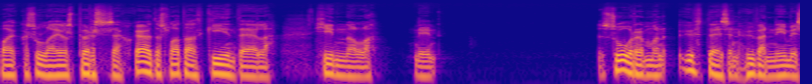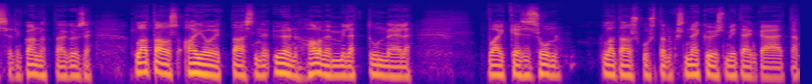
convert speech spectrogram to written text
vaikka sulla ei olisi pörssisähkö käytös, lataat kiinteällä hinnalla, niin suuremman yhteisen hyvän nimissä, niin kannattaa kyllä se lataus ajoittaa sinne yön halvemmille tunneille, vaikkei se sun latauskustannuksessa näkyisi mitenkään, että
